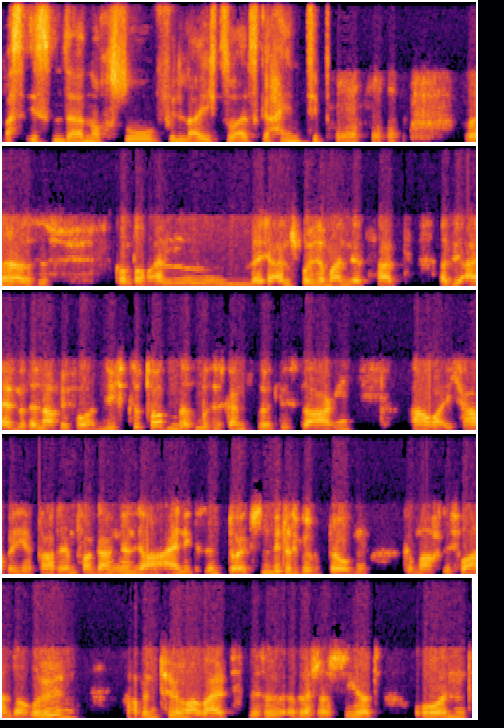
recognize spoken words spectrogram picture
Was ist denn da noch so vielleicht so als Geheimtipp? Ja, das ist, kommt darauf an, welche Ansprüche man jetzt hat. Also die Alpen sind nach wie vor nicht zu toppen, das muss ich ganz deutlich sagen. Aber ich habe hier gerade im vergangenen Jahr einiges im deutschen Mittelgebirgen gemacht. Ich war an der Rhön, habe im Thüringer Wald ein bisschen recherchiert und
